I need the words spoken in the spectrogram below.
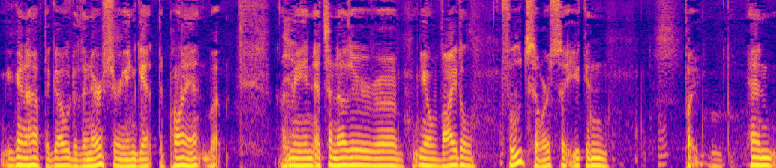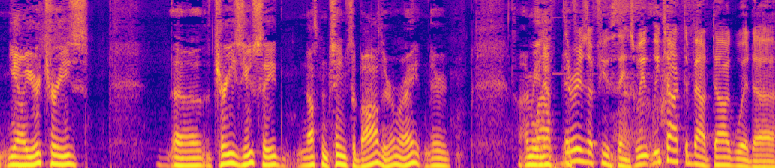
you're going to have to go to the nursery and get the plant, but I Yeah. mean, it's another uh, you know vital food source that you can put. And you know, your trees uh, the trees you see, nothing seems to bother them, right? They're, I mean, well, if, there if- is a few things. We we talked about dogwood uh,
